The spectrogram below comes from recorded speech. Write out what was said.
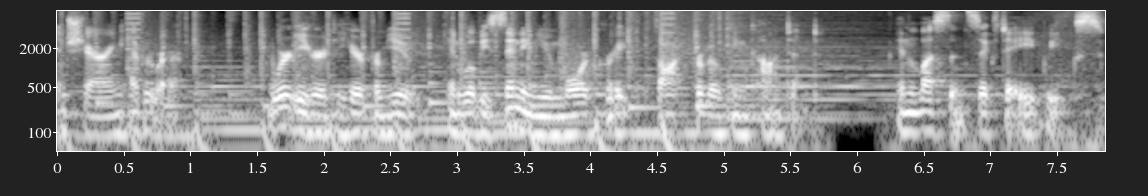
and sharing everywhere. We're eager to hear from you, and we'll be sending you more great thought provoking content in less than 6 to 8 weeks.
